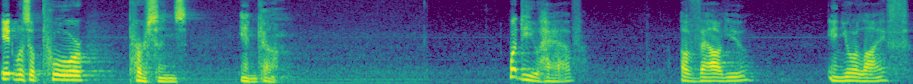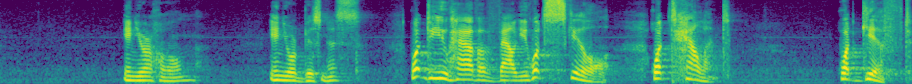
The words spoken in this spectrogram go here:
it was a poor person's income. What do you have of value in your life, in your home, in your business? What do you have of value? What skill? What talent? What gift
